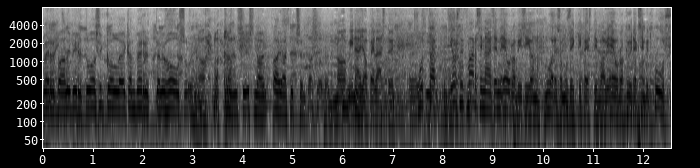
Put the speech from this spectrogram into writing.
verbaalivirtuosi kollegan verryttelyhousuihin. No, no, siis noin ajatuksen tasolla. No minä jo pelästyin. Mutta jos nyt varsinaisen Eurovision nuorisomusiikkifestivaali Euro 96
